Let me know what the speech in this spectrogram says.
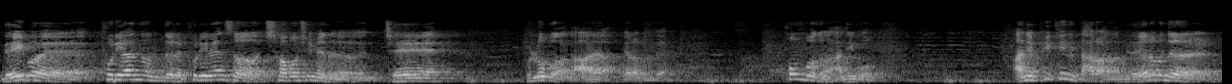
네이버에 프리한 놈들의 프리랜서 쳐보시면은 제 블로거가 나와요, 여러분들. 홍보는 아니고. 아니요, PT는 따로 안 합니다. 여러분들,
